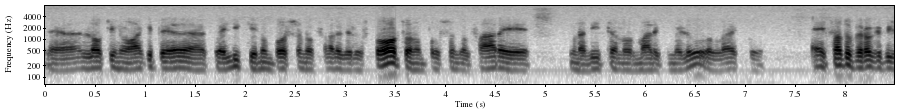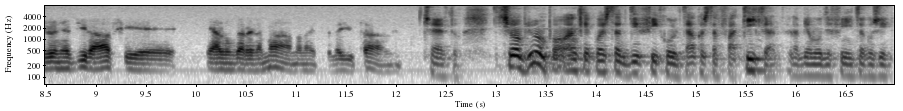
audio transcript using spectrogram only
eh, lottino anche per quelli che non possono fare dello sport, non possono fare una vita normale come loro. Ecco. È il fatto però che bisogna girarsi e, e allungare la mano per aiutarli. Certo, dicevamo prima un po' anche questa difficoltà, questa fatica, l'abbiamo definita così,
